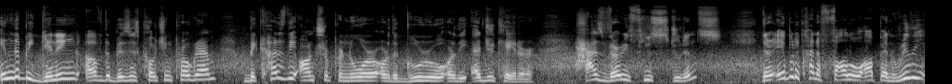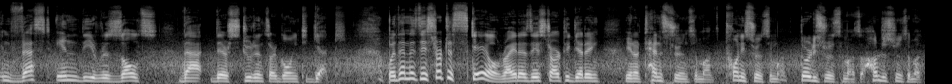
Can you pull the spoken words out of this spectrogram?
in the beginning of the business coaching program, because the entrepreneur or the guru or the educator has very few students, they're able to kind of follow up and really invest in the results that their students are going to get. But then as they start to scale, right, as they start to getting, you know, 10 students a month, 20 students a month, 30 students a month, 100 students a month,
